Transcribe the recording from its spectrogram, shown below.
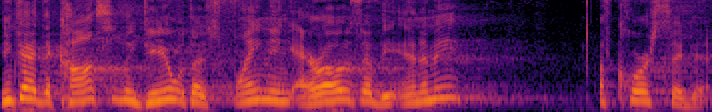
You think they had to constantly deal with those flaming arrows of the enemy? Of course they did.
